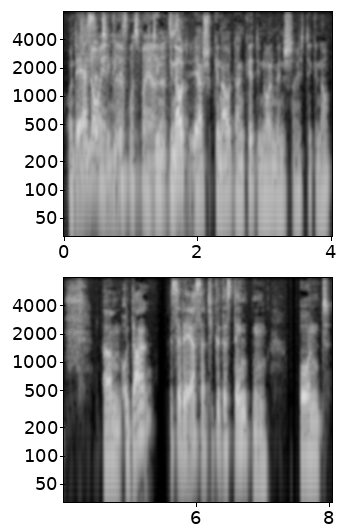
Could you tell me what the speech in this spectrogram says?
Und der die erste neuen, Artikel ne? ist, Muss man ja die, genau, ja, genau, danke, die neuen Menschenrechte, genau. Ähm, und da ist ja der erste Artikel das Denken. Und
